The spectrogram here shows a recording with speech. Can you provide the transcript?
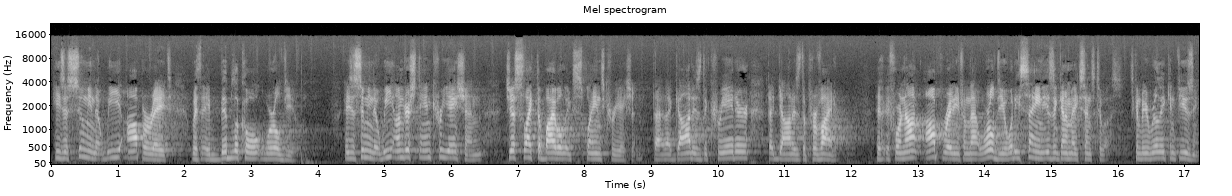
He's assuming that we operate with a biblical worldview. He's assuming that we understand creation just like the Bible explains creation that, that God is the creator, that God is the provider. If, if we're not operating from that worldview, what he's saying isn't going to make sense to us. It's going to be really confusing.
